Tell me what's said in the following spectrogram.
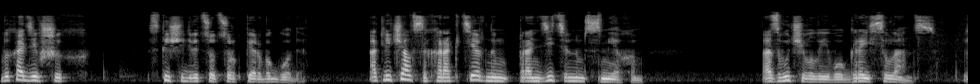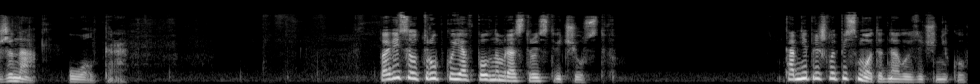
выходивших с 1941 года, отличался характерным пронзительным смехом. Озвучивала его Грейси Ланс, жена Уолтера. Повесил трубку я в полном расстройстве чувств. Ко мне пришло письмо от одного из учеников.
